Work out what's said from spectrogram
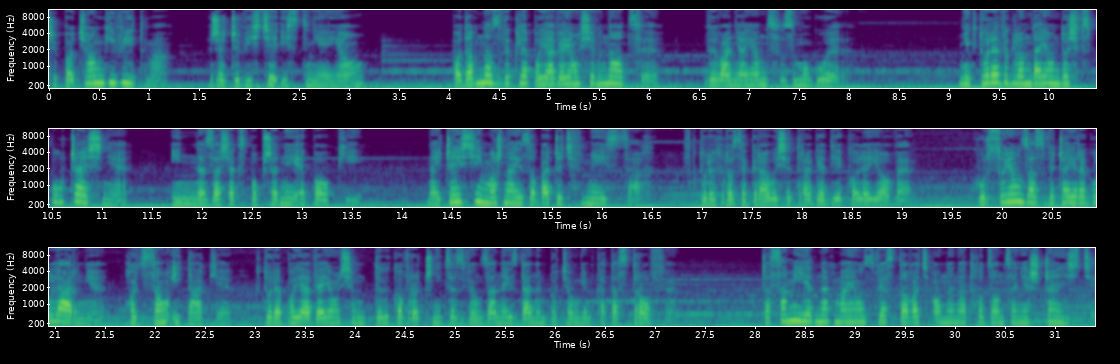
Czy pociągi widma rzeczywiście istnieją? Podobno zwykle pojawiają się w nocy, wyłaniając z mgły. Niektóre wyglądają dość współcześnie, inne zaś jak z poprzedniej epoki. Najczęściej można je zobaczyć w miejscach, w których rozegrały się tragedie kolejowe. Kursują zazwyczaj regularnie, choć są i takie, które pojawiają się tylko w rocznicę związanej z danym pociągiem katastrofy. Czasami jednak mają zwiastować one nadchodzące nieszczęście.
